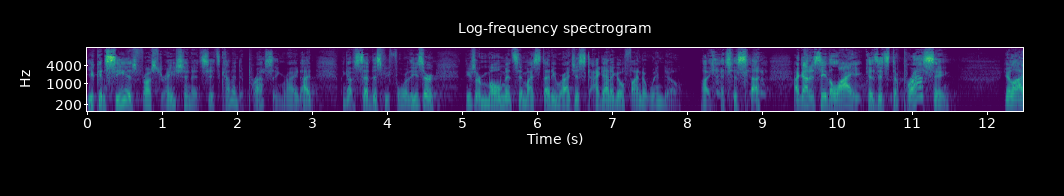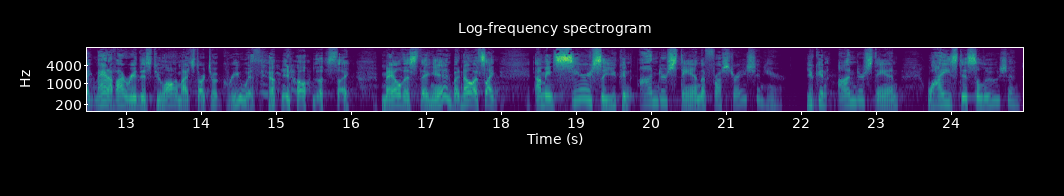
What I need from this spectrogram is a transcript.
You can see his frustration. It's, it's kind of depressing, right? I think I've said this before. These are, these are moments in my study where I just, I got to go find a window. Like, I just got I got to see the light because it's depressing. You're like, man, if I read this too long, I might start to agree with him, you know, just like mail this thing in. But no, it's like, I mean, seriously, you can understand the frustration here. You can understand why he's disillusioned.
